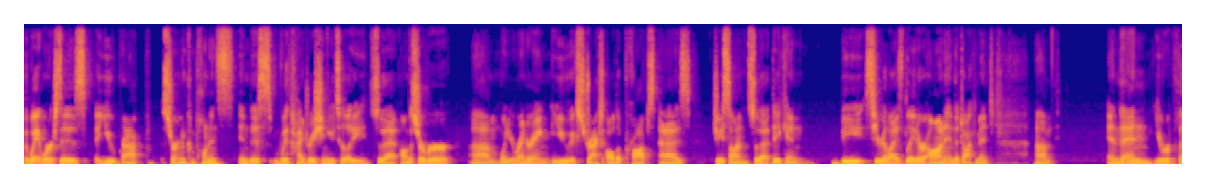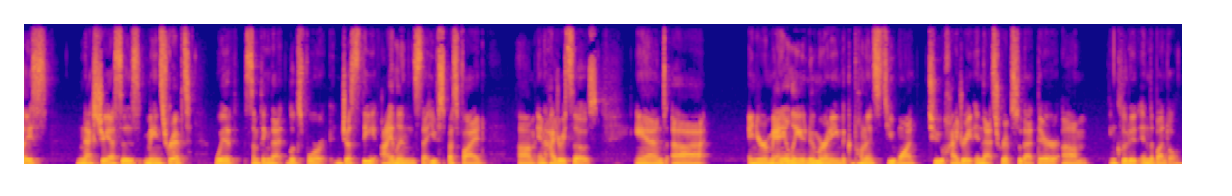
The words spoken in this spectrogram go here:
the way it works is you wrap certain components in this with hydration utility so that on the server, um, when you're rendering, you extract all the props as JSON so that they can be serialized later on in the document. Um, and then you replace Next.js's main script with something that looks for just the islands that you've specified um, and hydrates those. And uh, and you're manually enumerating the components you want to hydrate in that script so that they're um, included in the bundle.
